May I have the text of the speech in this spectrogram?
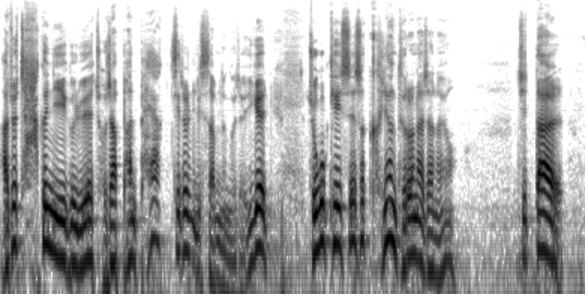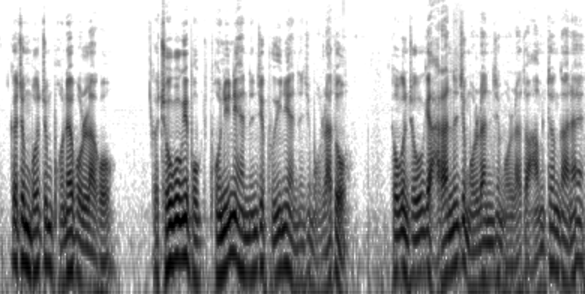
아주 작은 이익을 위해 조잡한 폐악질을 일삼는 거죠. 이게 조국 케이스에서 그냥 드러나잖아요. 지딸 그 좀 뭐 좀 보내보려고 그 조국이 복- 본인이 했는지 부인이 했는지 몰라도 혹은 조국이 알았는지 몰랐는지 몰라도 아무튼 간에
